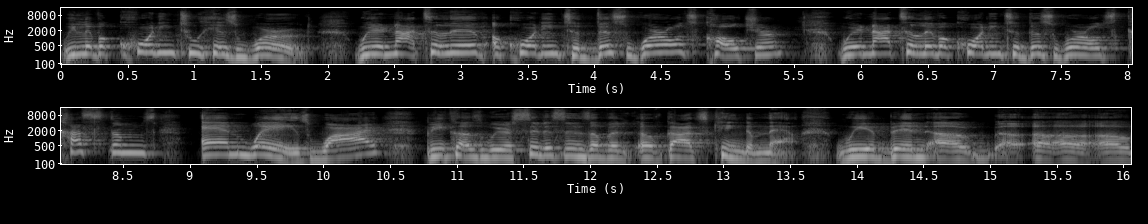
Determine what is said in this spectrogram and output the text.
we live according to his word. We're not to live according to this world's culture. We're not to live according to this world's customs and ways. Why? Because we are citizens of, a, of God's kingdom now. We have been uh, uh,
